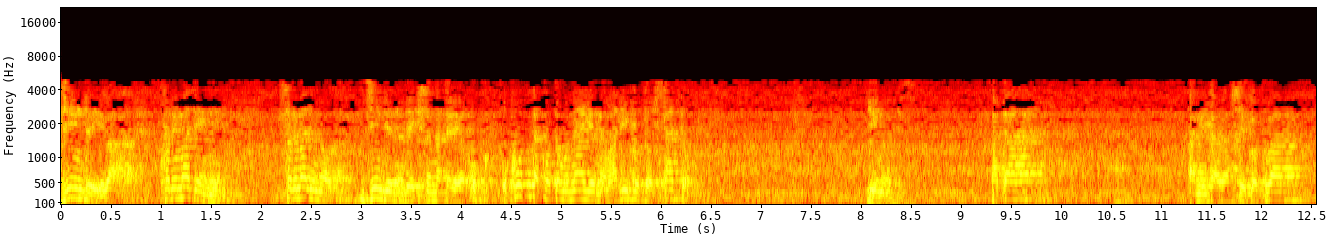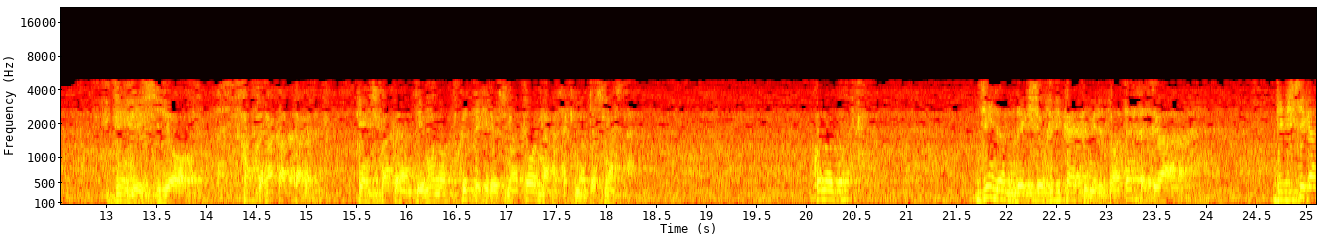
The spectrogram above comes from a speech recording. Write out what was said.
人類はこれまでにそれまでの人類の歴史の中で起こったこともないような悪いことをしたと。いうのです。またアメリカ合衆国は人類史上かつてなかった原子爆弾というものを作って広島と長崎に落としました。この人類の歴史を振り返ってみると私たちは歴史が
